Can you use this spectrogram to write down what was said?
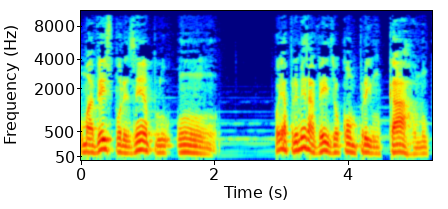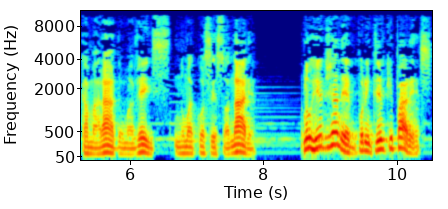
Uma vez, por exemplo, um... foi a primeira vez eu comprei um carro num camarada, uma vez, numa concessionária, no Rio de Janeiro, por incrível que pareça.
